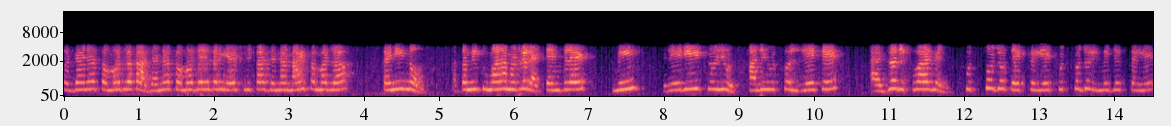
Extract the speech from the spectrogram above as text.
सगळ्यांना समजलं का ज्यांना समजलं तर येस लिखा. ज्यांना नाही समजलं, त्यांनी नो आता मी तुम्हाला म्हटलेलं आहे template means ready to use खाली उसको लेके एज अ रिक्वायरमेंट खुद को जो टेक्स्ट चाहिए, खुद को जो इमेजेस चाहिए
